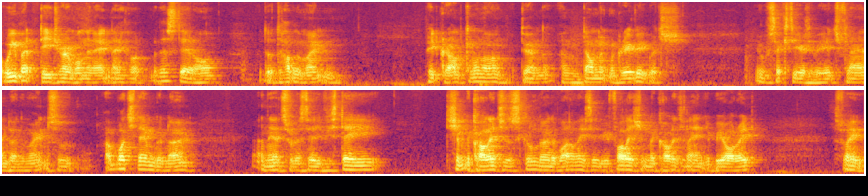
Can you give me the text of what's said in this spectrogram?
a wee bit detour Monday night, and I thought, but this dead on. The top of the mountain, Pete Grant coming along doing and Dominic McGreevy, which you know sixty years of age, flying down the mountain. So I watched them go down, and then sort of said, if you stay Shimna College is a school down the bottom. He said, if you follow Shimna College line, you'll be alright. That's why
